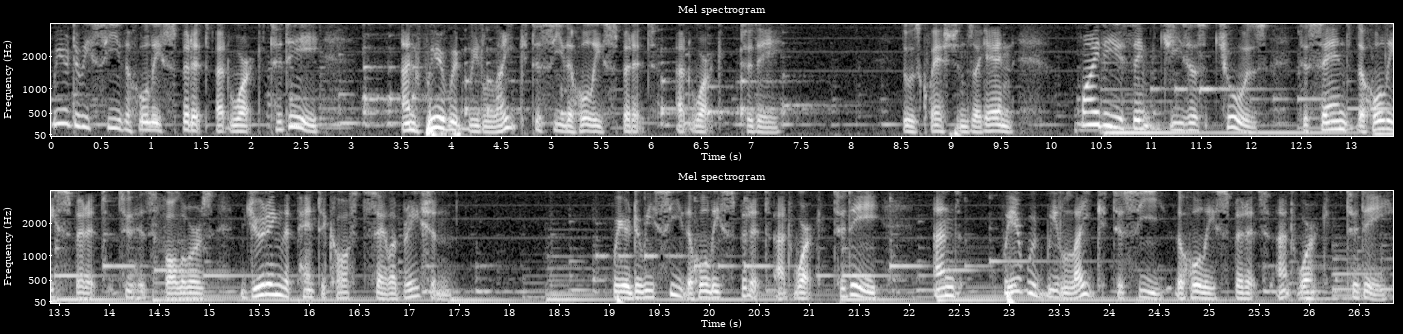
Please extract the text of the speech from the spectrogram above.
Where do we see the Holy Spirit at work today? And where would we like to see the Holy Spirit at work today? Those questions again. Why do you think Jesus chose to send the Holy Spirit to his followers during the Pentecost celebration? Where do we see the Holy Spirit at work today? And where would we like to see the Holy Spirit at work today?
